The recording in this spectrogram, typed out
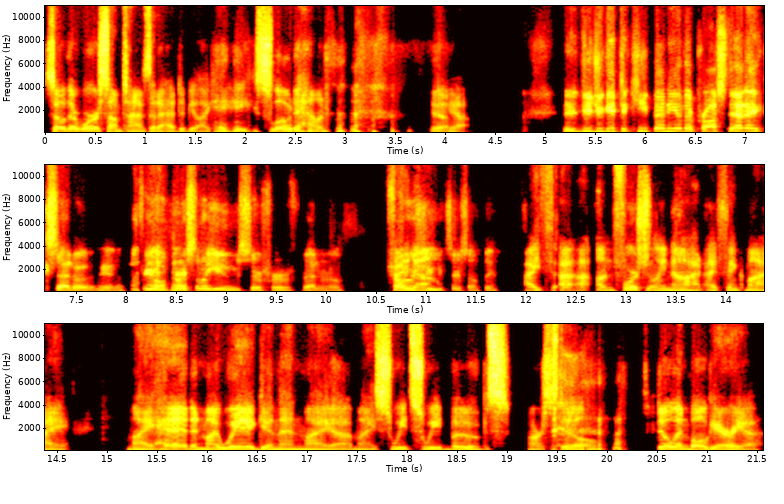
So there were some times that I had to be like, hey, hey, slow down. yeah. Yeah. did you get to keep any of the prosthetics? I don't, you know, for your own personal use or for I don't know, photo know. shoots or something. I th- uh, unfortunately not. I think my my head and my wig and then my uh, my sweet sweet boobs are still still in Bulgaria.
